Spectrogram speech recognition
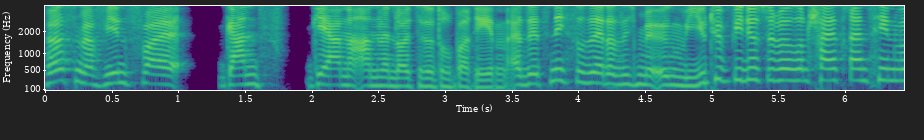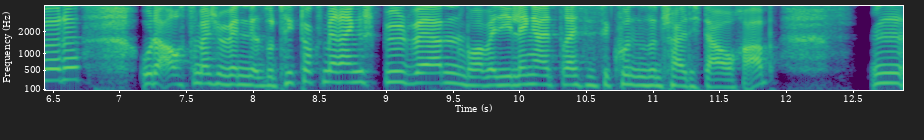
höre es mir auf jeden Fall ganz gerne an, wenn Leute darüber reden. Also jetzt nicht so sehr, dass ich mir irgendwie YouTube-Videos über so einen Scheiß reinziehen würde. Oder auch zum Beispiel, wenn so TikToks mir reingespült werden. Boah, wenn die länger als 30 Sekunden sind, schalte ich da auch ab. Mm,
